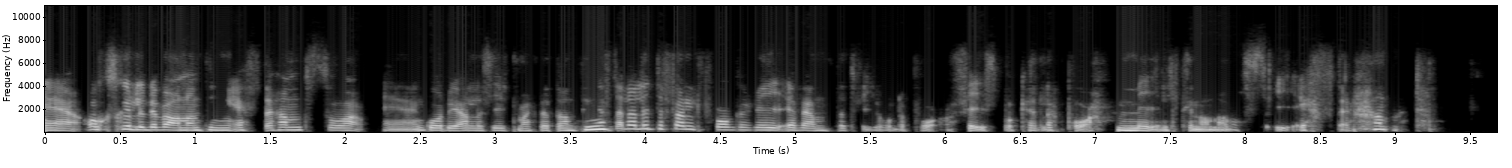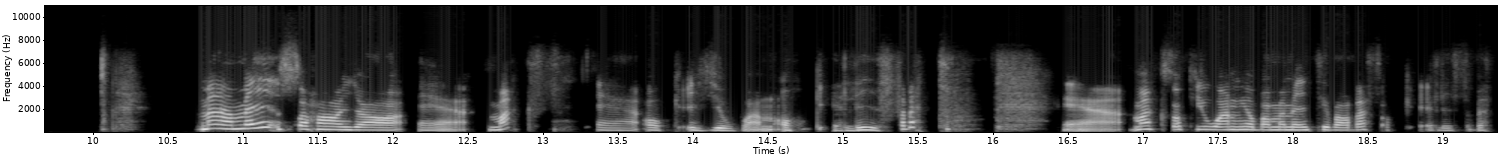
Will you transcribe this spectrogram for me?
Eh, och skulle det vara någonting i efterhand så eh, går det alldeles utmärkt att antingen ställa lite följdfrågor i eventet vi gjorde på Facebook eller på mail till någon av oss i efterhand. Med mig så har jag eh, Max Eh, och Johan och Elisabeth. Eh, Max och Johan jobbar med mig till vardags och Elisabeth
